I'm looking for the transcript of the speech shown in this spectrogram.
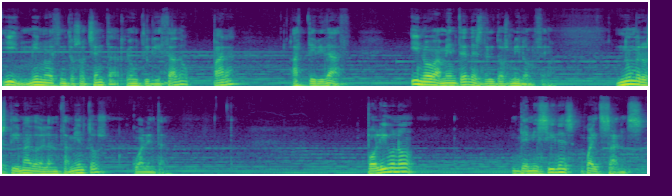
y 1980 reutilizado para actividad y nuevamente desde el 2011. Número estimado de lanzamientos 40. Polígono de misiles White Sands.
